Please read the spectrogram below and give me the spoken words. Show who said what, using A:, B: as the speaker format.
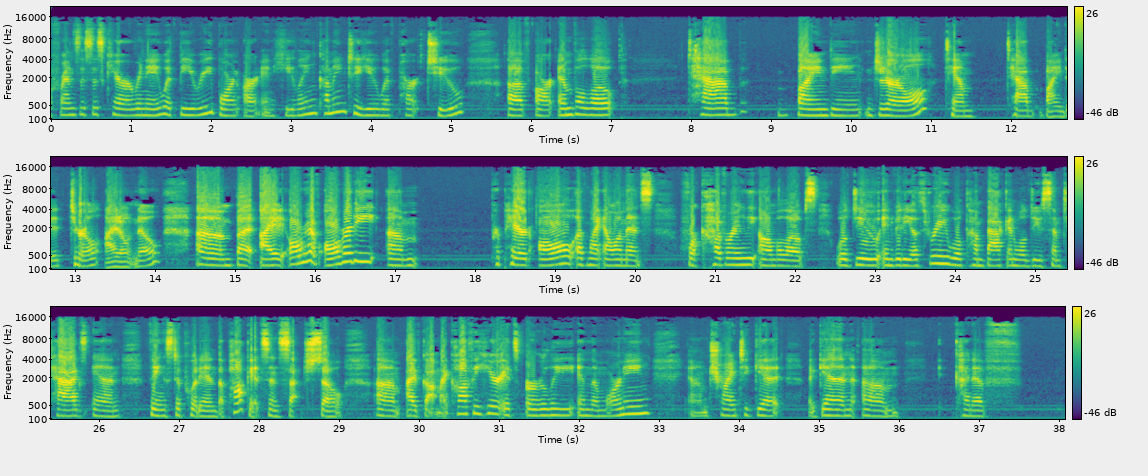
A: Friends, this is Cara Renee with B.Reborn Art and Healing coming to you with part two of our envelope tab binding journal, tam, tab binded journal, I don't know. Um, but I have already um, prepared all of my elements for covering the envelopes. We'll do in video three, we'll come back and we'll do some tags and things to put in the pockets and such. So um, I've got my coffee here. It's early in the morning. I'm trying to get, again, um, kind of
